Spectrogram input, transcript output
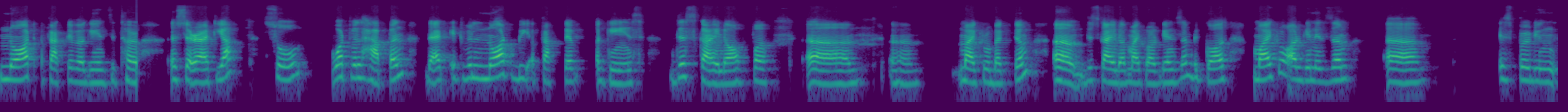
not effective against the third uh, Serratia. So what will happen that it will not be effective against this kind of uh, um, microbacterium, um, this kind of microorganism, because microorganism uh, is producing,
